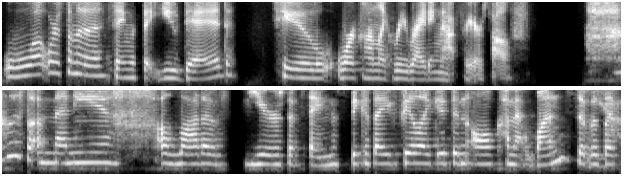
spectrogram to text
What were some of the things that you did to work on like rewriting that for yourself? It was a many, a lot of years of things because I feel like it didn't all come at once. It was yeah. like,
